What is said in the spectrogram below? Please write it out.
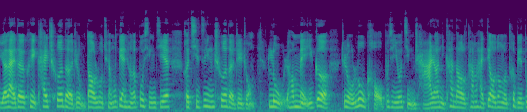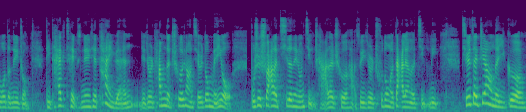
原来的可以开车的这种道路，全部变成了步行街和骑自行车的这种路。然后每一个这种路口不仅有警察，然后你看到了他们还调动了特别多的那种 detectives 那些探员，也就是他们的车上其实都没有不是刷了漆的那种警察的车哈，所以就是出动了大量的警力。其实，在这样的一个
